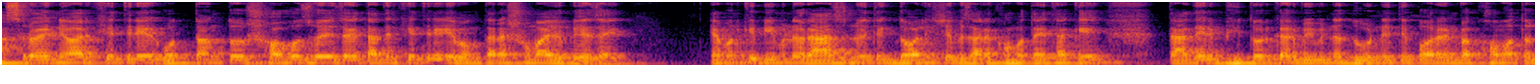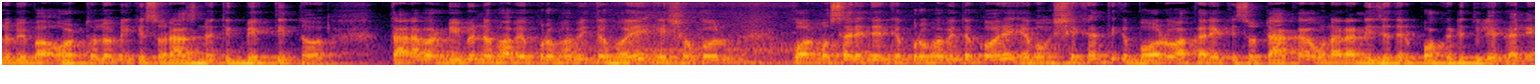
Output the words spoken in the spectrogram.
আশ্রয় নেওয়ার ক্ষেত্রে অত্যন্ত সহজ হয়ে যায় তাদের ক্ষেত্রে এবং তারা সময়ও পেয়ে যায়। এমনকি বিভিন্ন রাজনৈতিক দল হিসেবে যারা ক্ষমতায় থাকে, তাদের ভিতরকার বিভিন্ন দুর্নীতিপরায়ণ বা ক্ষমতালোভী বা অর্থলোভী কিছু রাজনৈতিক ব্যক্তিত্ব, তারা আবার বিভিন্নভাবে প্রভাবিত হয়ে এই সকল কর্মচারীদেরকে প্রভাবিত করে এবং সেখান থেকে বড় আকারে কিছু টাকা ওনারা নিজেদের পকেটে তুলে ফেলে।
